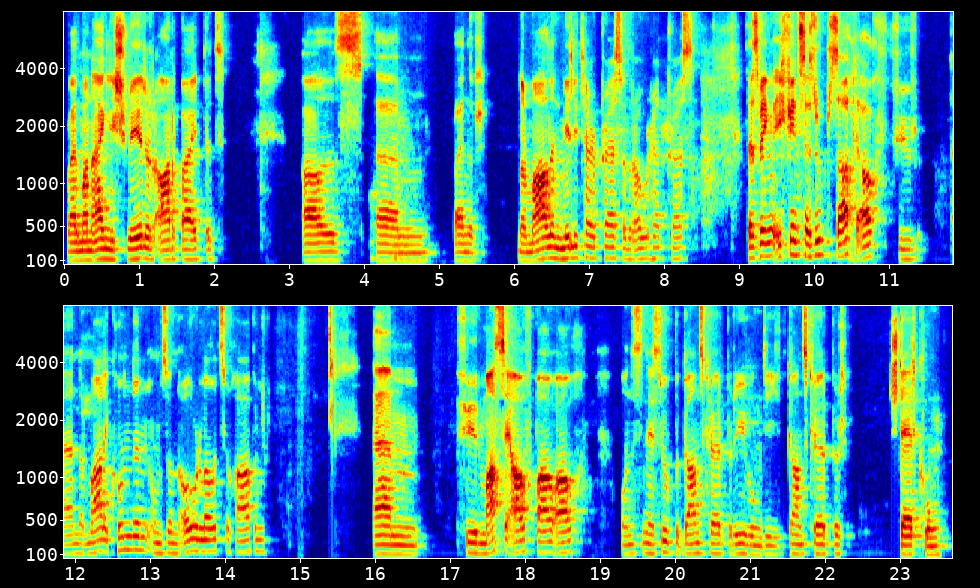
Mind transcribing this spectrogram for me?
weil man eigentlich schwerer arbeitet als ähm, bei einer normalen Military Press oder Overhead Press. Deswegen, ich finde es eine super Sache, auch für äh, normale Kunden, um so einen Overload zu haben ähm, für Masseaufbau auch. Und es ist eine super Ganzkörperübung, die Ganzkörperstärkung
